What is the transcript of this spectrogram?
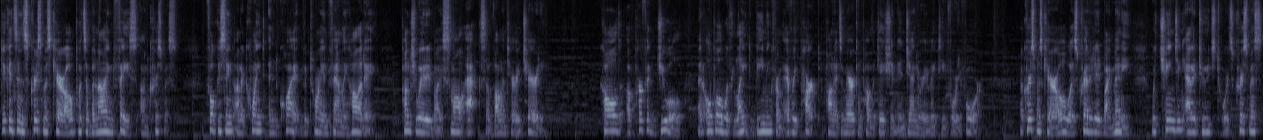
Dickens's Christmas Carol puts a benign face on Christmas, focusing on a quaint and quiet Victorian family holiday, punctuated by small acts of voluntary charity. Called A Perfect Jewel, an opal with light beaming from every part upon its American publication in January of 1844. A Christmas Carol was credited by many with changing attitudes towards Christmas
